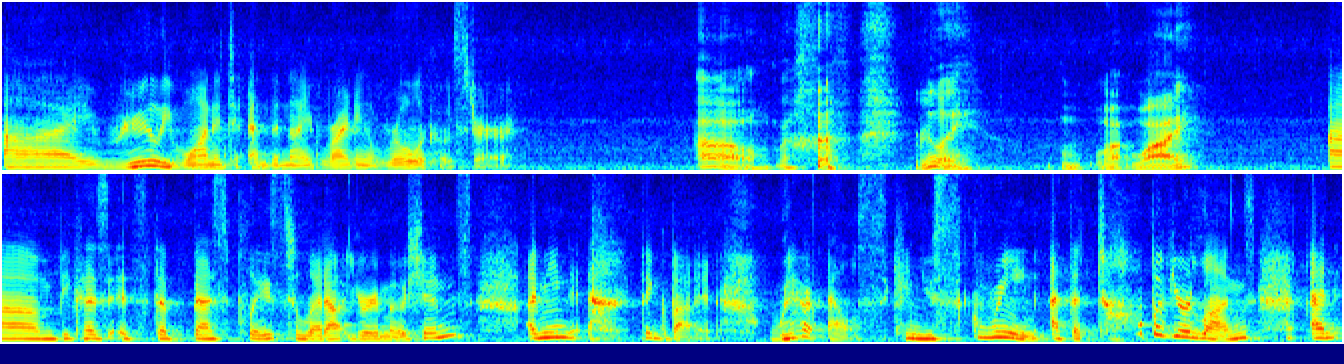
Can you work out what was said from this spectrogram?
I really wanted to end the night riding a roller coaster. Oh, really? Wh- why? Um, because it's the best place to let out your emotions. I mean, think about it. Where else can you scream at the top of your lungs and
